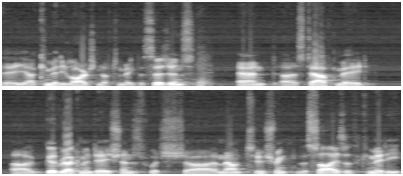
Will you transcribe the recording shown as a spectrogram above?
a uh, committee large enough to make decisions, and uh, staff made uh, good recommendations, which uh, amount to shrinking the size of the committee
